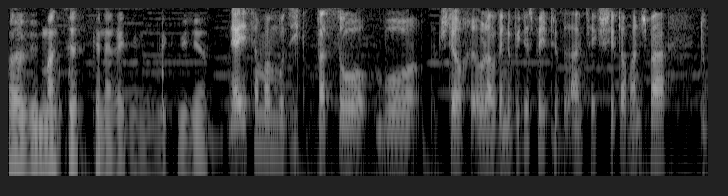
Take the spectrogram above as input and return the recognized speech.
Oder wie meinst du jetzt generell die Musikvideos? Ja, ich sag mal Musik, was so, wo steht auch, oder wenn du Videos bei YouTube anklickst, steht doch manchmal, du,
